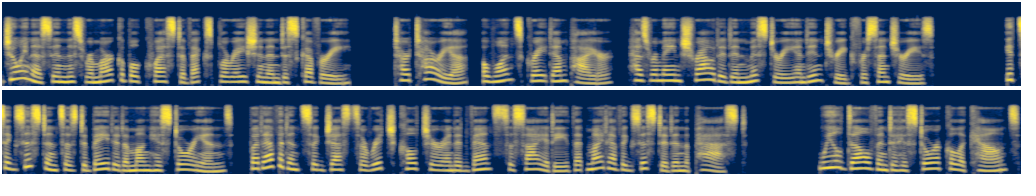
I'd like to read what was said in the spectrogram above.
Join us in this remarkable quest of exploration and discovery. Tartaria, a once great empire, has remained shrouded in mystery and intrigue for centuries. Its existence is debated among historians, but evidence suggests a rich culture and advanced society that might have existed in the past. We'll delve into historical accounts,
